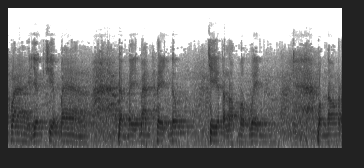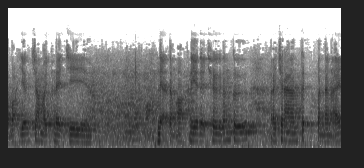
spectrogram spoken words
ខ្វាយយើងជាបាលដើម្បីបានភ្នែកនោះជាត្រឡប់មកវិញបំណងរបស់យើងចង់ឲ្យភ្នែកជាអ្នកទាំងអស់គ្នាដែលឈឺហ្នឹងគឺច្រើនគិតប៉ុណ្ណឹងឯង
